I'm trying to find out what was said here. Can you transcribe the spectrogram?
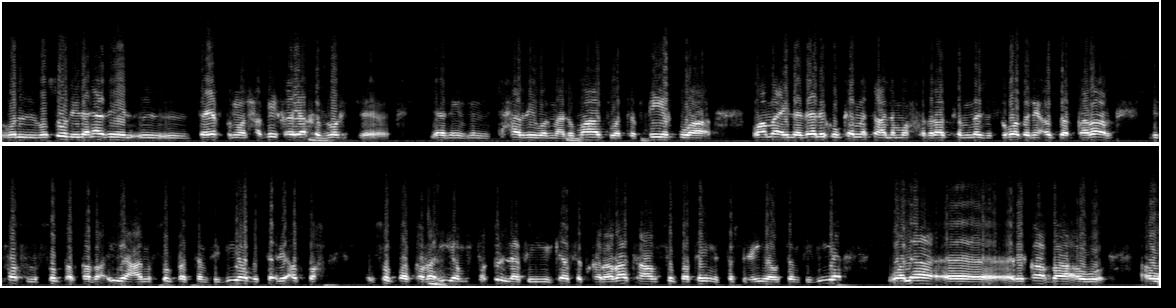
والوصول إلى هذه التيقن والحقيقة يأخذ وقت يعني من التحري والمعلومات والتدقيق و وما إلى ذلك. وكما تعلموا حضراتكم المجلس الوطني أصدر قرار بفصل السلطة القضائية عن السلطة التنفيذية وبالتالي أصبح السلطة القضائية مستقلة في كافة قراراتها عن السلطتين التشريعية والتنفيذية ولا آه، رقابة أو أو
